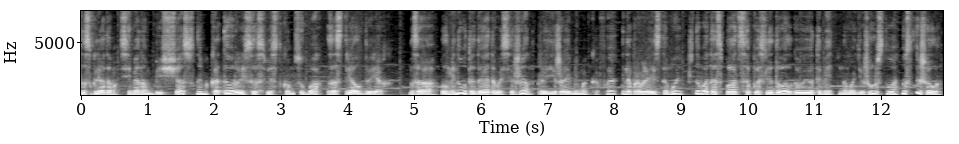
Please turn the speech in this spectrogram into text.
встретился с взглядом Семеном Бесчастным, который со свистком в зубах застрял в дверях. За полминуты до этого сержант, проезжая мимо кафе и направляясь домой, чтобы отоспаться после долгого и утомительного дежурства, услышал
